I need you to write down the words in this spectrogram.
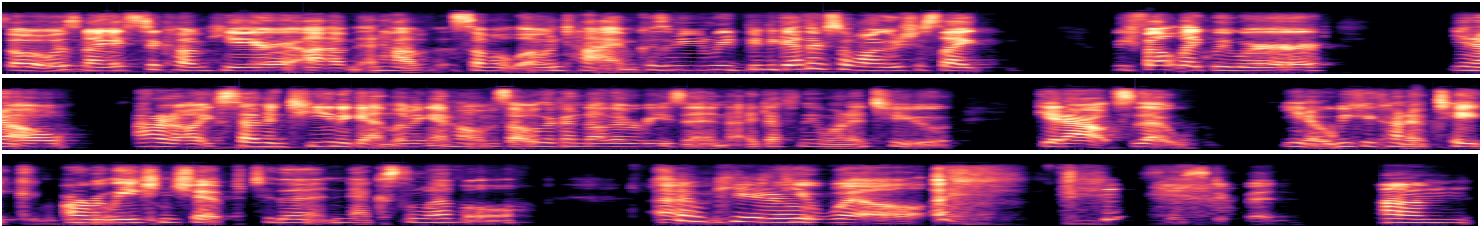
So it was nice to come here um, and have some alone time because I mean we'd been together so long. It was just like we felt like we were, you know, I don't know, like 17 again, living at home. So that was like another reason I definitely wanted to get out so that you know we could kind of take our relationship to the next level. So if you will. so stupid. Um,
